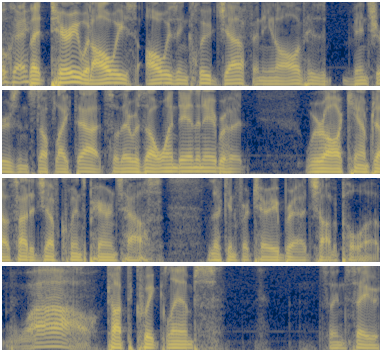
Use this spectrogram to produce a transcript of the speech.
Okay. But Terry would always always include Jeff and you know all of his ventures and stuff like that. So there was that one day in the neighborhood, we were all camped outside of Jeff Quinn's parents' house, looking for Terry Bradshaw to pull up. wow. Caught the quick glimpse. So I can say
